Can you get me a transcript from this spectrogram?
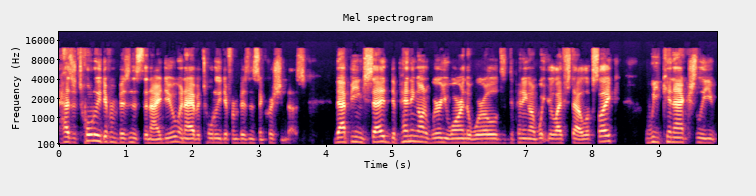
has a totally different business than I do, and I have a totally different business than Christian does. That being said, depending on where you are in the world, depending on what your lifestyle looks like, we can actually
